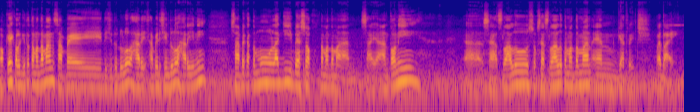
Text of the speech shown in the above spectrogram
Oke kalau gitu teman-teman sampai di situ dulu hari sampai di sini dulu hari ini. Sampai ketemu lagi besok teman-teman. Saya Anthony uh, sehat selalu sukses selalu teman-teman and get rich. Bye bye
